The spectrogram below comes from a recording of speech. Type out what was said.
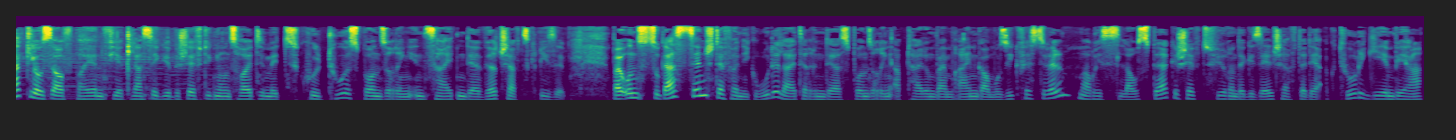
Taktlos auf Bayern 4 Klassik. Wir beschäftigen uns heute mit Kultursponsoring in Zeiten der Wirtschaftskrise. Bei uns zu Gast sind Stefanie Grude, Leiterin der Sponsoring-Abteilung beim Rheingau Musikfestival, Maurice Lausberg, geschäftsführender Gesellschafter der Actori GmbH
